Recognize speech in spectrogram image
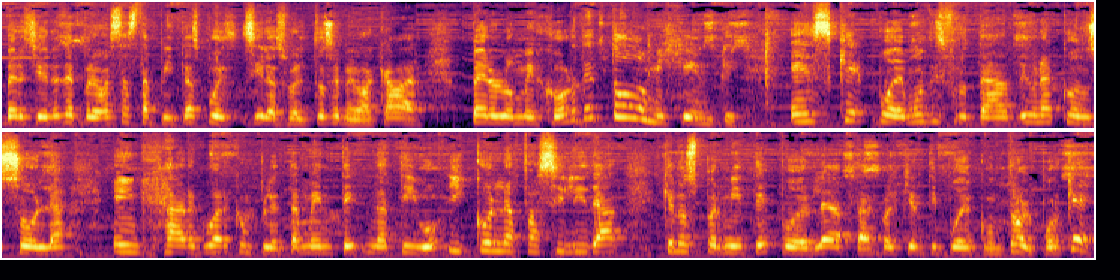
versiones de prueba estas tapitas, pues si la suelto se me va a acabar. Pero lo mejor de todo mi gente es que podemos disfrutar de una consola en hardware completamente nativo y con la facilidad que nos permite poderle adaptar cualquier tipo de control. ¿Por qué?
